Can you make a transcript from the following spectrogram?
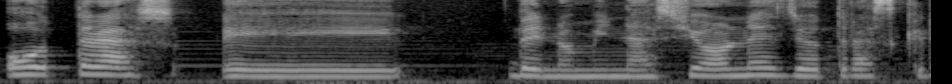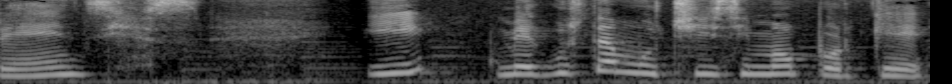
otras eh, denominaciones, de otras creencias. Y me gusta muchísimo porque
